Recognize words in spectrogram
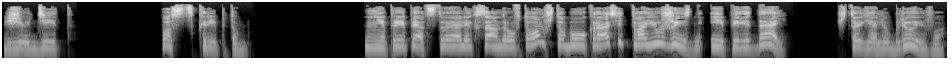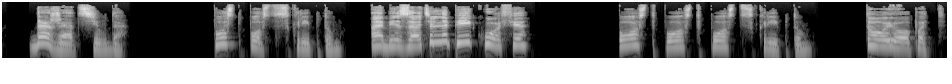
Жюдит. Постскриптум. Не препятствуй Александру в том, чтобы украсить твою жизнь, и передай, что я люблю его даже отсюда. Пост-постскриптум. Обязательно пей кофе. Пост-пост-постскриптум. Твой опыт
